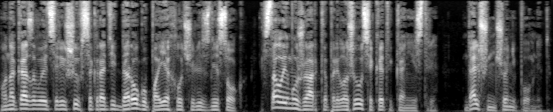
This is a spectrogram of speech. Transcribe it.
Он, оказывается, решив сократить дорогу, поехал через лесок. Стало ему жарко, приложился к этой канистре. Дальше ничего не помнит.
